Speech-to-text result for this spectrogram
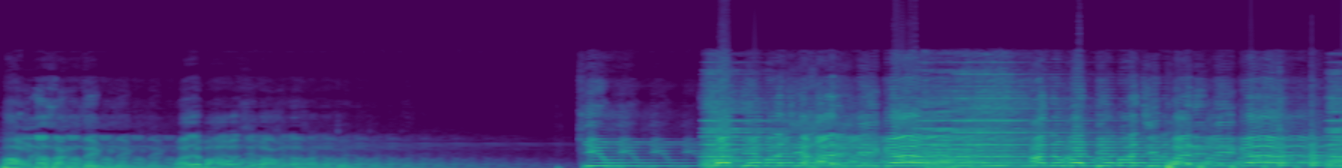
भावना सांगतोय मी. माझ्या भावाची भावना सांगतोय. कि मती माझी हरली ग. आणि माझी भरली ग.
